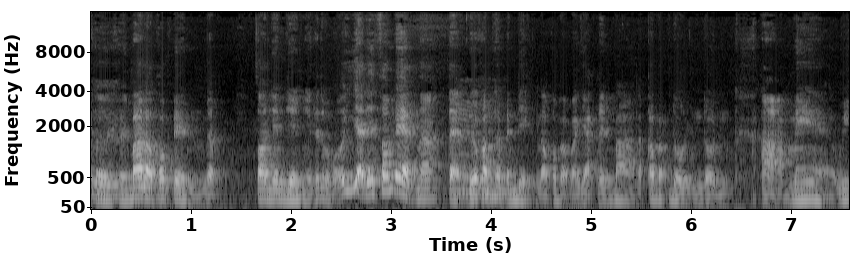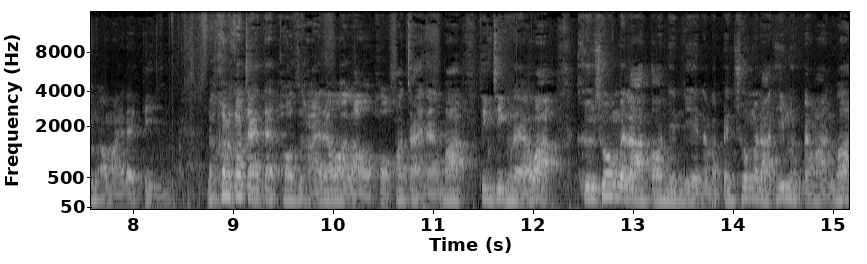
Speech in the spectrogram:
เคยเคยบ้านเราก็เป็นแบบตอนเย็นๆเนี่ยก็จะบอกว่าเอ้ยอย่าเล่นซ่อนแอบนะ แต่ด้วยความที่เราเป็นเด็กเราก็แบบว่าอยากเล่นบ้างแล้วก็แบบโดนโดนอ่าแม่วิ่งเอาไม้ได้ตี แล้วก็เข้าใจแต่พอสุดท้ายแล้วอะเราพอเข้าใจแล้วว่าจริง ๆ แล้วอะคือช่วงเวลาตอนเย็นๆอะมันเป็นช่วงเวลาที่เหมือนประมาณว่า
